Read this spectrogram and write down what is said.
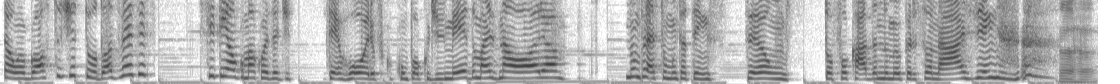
Então, eu gosto de tudo. Às vezes, se tem alguma coisa de terror, eu fico com um pouco de medo, mas na hora não presto muita atenção, tô focada no meu personagem. Uhum.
